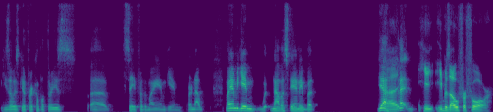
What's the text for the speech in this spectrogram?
he's always good for a couple threes. Uh, save for the Miami game or not Miami game notwithstanding, but yeah, Uh, that- He he was 0 for 4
